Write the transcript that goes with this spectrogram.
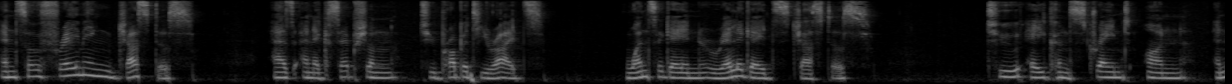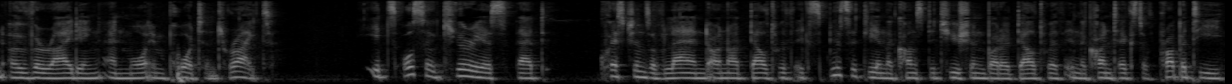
And so, framing justice as an exception to property rights once again relegates justice to a constraint on an overriding and more important right. It's also curious that questions of land are not dealt with explicitly in the Constitution but are dealt with in the context of property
